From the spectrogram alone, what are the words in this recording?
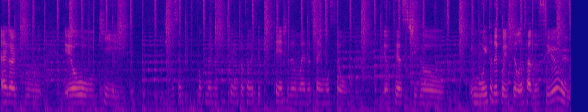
É igual, tipo, eu que, que você é um pouco mais velho que eu, então talvez você tenha tido mais essa emoção. Eu ter assistido muito depois de ter lançado os filmes,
